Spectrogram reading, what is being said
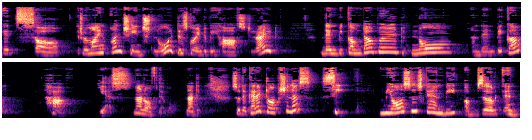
it's uh, remain unchanged. No, it is going to be halved, right? Then become doubled. No. And then become half. Yes, none of them. Nothing. So the correct option is C. Meiosis can be observed in.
